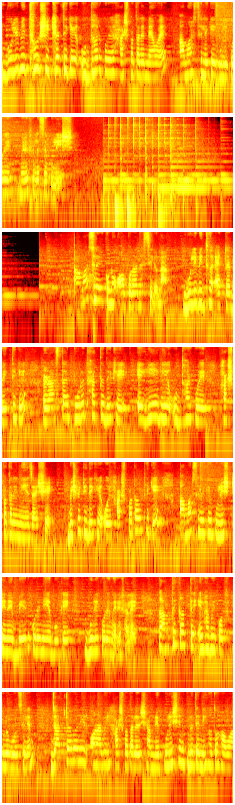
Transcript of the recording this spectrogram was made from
গুলিবিদ্ধ শিক্ষার্থীকে উদ্ধার করে হাসপাতালে নেওয়ায় আমার ছেলেকে গুলি করে মেরে ফেলেছে পুলিশ। আমার ছেলের কোনো অপরাধ ছিল না। গুলিবিদ্ধ একটা ব্যক্তিকে রাস্তায় পড়ে থাকতে দেখে এগিয়ে গিয়ে উদ্ধার করে হাসপাতালে নিয়ে যায় সে। বিষয়টি দেখে ওই হাসপাতাল থেকে আমার ছেলেকে পুলিশ টেনে বের করে নিয়ে বুকে গুলি করে মেরে ফেলে। কাঁদতে কাঁদতে এভাবেই কথাগুলো বলছিলেন যাত্রাবাড়ির অনাবিল হাসপাতালের সামনে পুলিশের গুলিতে নিহত হওয়া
